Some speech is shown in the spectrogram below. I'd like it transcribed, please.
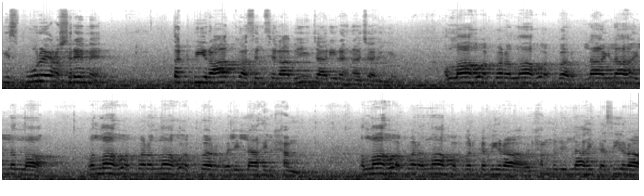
اس پورے عشرے میں تکبیرات کا سلسلہ بھی جاری رہنا چاہیے۔ اللہ اکبر اللہ اکبر لا الہ الا اللہ واللہ اکبر اللہ اکبر وللہ الحمد اللہ اکبر اللہ اکبر کبیرہ الحمد للہ کثیرہ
